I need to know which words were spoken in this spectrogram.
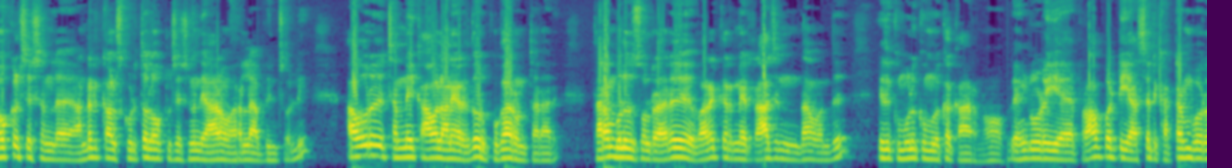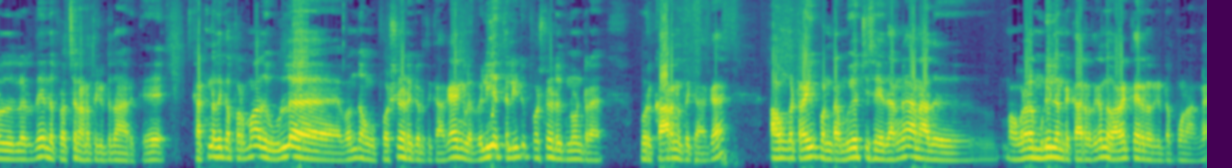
லோக்கல் ஸ்டேஷனில் ஹண்ட்ரட் கால்ஸ் கொடுத்த லோக்கல் ஸ்டேஷன்லேருந்து யாரும் வரல அப்படின்னு சொல்லி அவர் சென்னை காவல் ஆணையர் ஒரு புகார் ஒன்று தராரு. தரம்பொழுது சொல்கிறாரு வழக்கறிஞர் ராஜன் தான் வந்து இதுக்கு முழுக்க முழுக்க காரணம். எங்களுடைய ப்ராப்பர்ட்டி அசட் கட்டம் போகிறதுலேருந்தே இந்த பிரச்சனை நடந்துக்கிட்டு தான் இருக்குது கட்டினதுக்கு அப்புறமா அது உள்ளே வந்து அவங்க பொஷன் எடுக்கிறதுக்காக எங்களை வெளியே தள்ளிட்டு பொஷன் எடுக்கணுன்ற ஒரு காரணத்துக்காக அவங்க ட்ரை பண்ணுற முயற்சி செய்தாங்க. ஆனால் அது அவங்களால முடியலன்ற காரணத்துக்கு அந்த வழக்கறிஞர்கிட்ட போனாங்க.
